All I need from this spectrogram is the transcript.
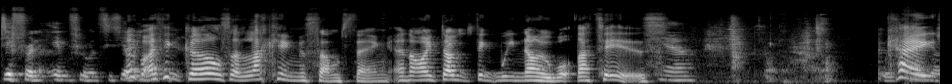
different influences. No, mean, but I think girls are lacking something, and I don't think we know what that is. Yeah. Kate,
